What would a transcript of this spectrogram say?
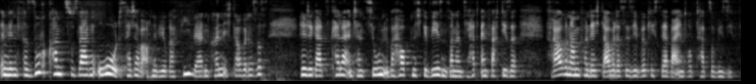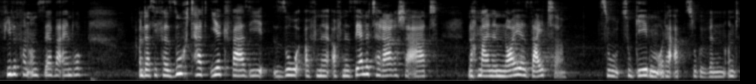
in den Versuch kommt zu sagen, oh, das hätte aber auch eine Biografie werden können. Ich glaube, das ist Hildegards Keller Intention überhaupt nicht gewesen, sondern sie hat einfach diese Frau genommen, von der ich glaube, dass sie sie wirklich sehr beeindruckt hat, so wie sie viele von uns sehr beeindruckt. Und dass sie versucht hat, ihr quasi so auf eine, auf eine sehr literarische Art nochmal eine neue Seite zu, zu geben oder abzugewinnen. Und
